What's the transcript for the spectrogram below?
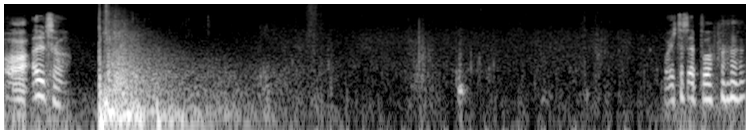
Oh, Alter. War ich das etwa?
